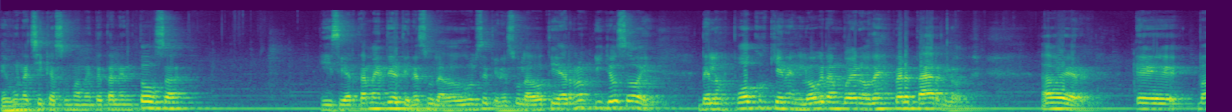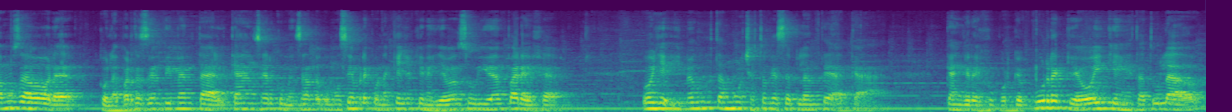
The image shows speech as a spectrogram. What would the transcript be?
es una chica sumamente talentosa, y ciertamente ella tiene su lado dulce, tiene su lado tierno, y yo soy de los pocos quienes logran, bueno, despertarlo. A ver, eh, vamos ahora con la parte sentimental, cáncer, comenzando como siempre con aquellos quienes llevan su vida en pareja. Oye, y me gusta mucho esto que se plantea acá, cangrejo, porque ocurre que hoy quien está a tu lado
